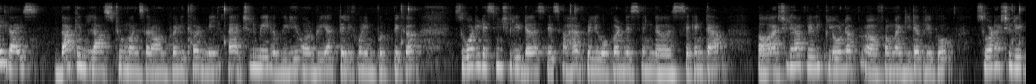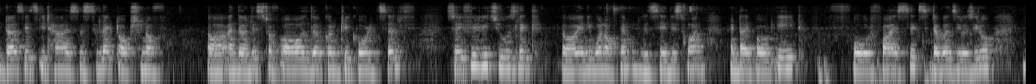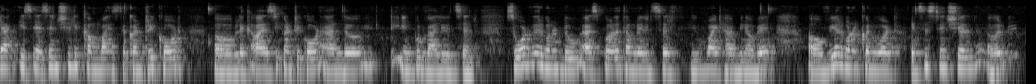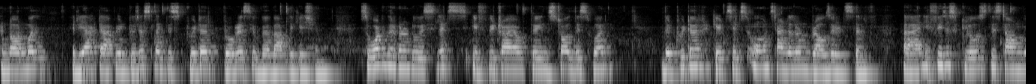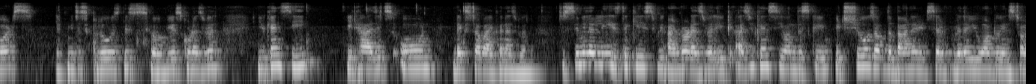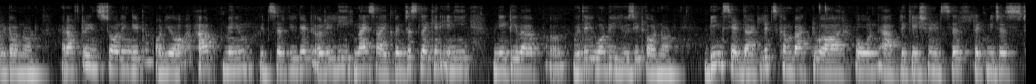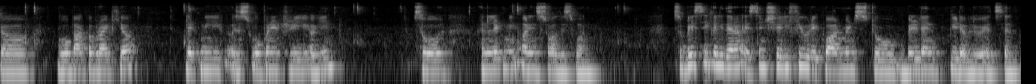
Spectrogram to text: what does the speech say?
Hey guys, back in last two months around 23rd May, I actually made a video on React Telephone Input Picker. So what it essentially does is I have really opened this in the second tab. Uh, actually, I have really cloned up uh, from my GitHub repo. So what actually it does is it has a select option of uh, and the list of all the country code itself. So if you really choose like uh, any one of them, let's say this one, and type out 8 four five six double zero zero. That is essentially combines the country code uh, like ISD country code and the input value itself. So what we are going to do as per the thumbnail itself you might have been aware uh, we are going to convert existential uh, normal react app into just like this twitter progressive web application. So what we're going to do is let's if we try out to install this one the twitter gets its own standalone browser itself. And if we just close this downwards let me just close this uh, VS Code as well you can see it has its own desktop icon as well. So similarly is the case with Android as well. You, as you can see on the screen it shows up the banner itself whether you want to install it or not. And after installing it on your app menu itself you get a really nice icon just like in any native app uh, whether you want to use it or not being said that let's come back to our own application itself let me just uh, go back up right here let me just open it again so and let me uninstall this one so basically there are essentially few requirements to build an PWA itself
